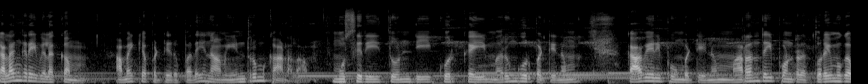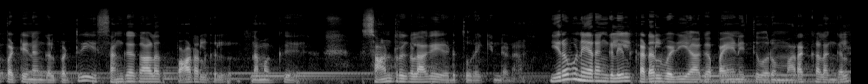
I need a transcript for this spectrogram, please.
கலங்கரை விளக்கம் அமைக்கப்பட்டிருப்பதை நாம் இன்றும் காணலாம். முசிறி தொண்டி கொர்க்கை மருங்கூர்பட்டினம் காவேரி பூம்பட்டினம் மறந்தை போன்ற துறைமுக பட்டினங்கள் பற்றி சங்ககால பாடல்கள் நமக்கு சான்றுகளாக எடுத்துரைக்கின்றன. இரவு நேரங்களில் கடல் வழியாக பயணித்து வரும் மரக்கலங்கள்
